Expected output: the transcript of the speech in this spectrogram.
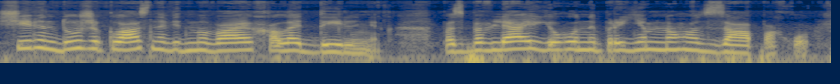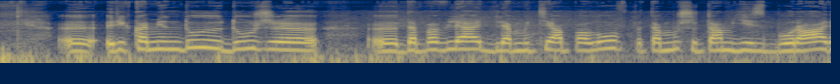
Ще він дуже класно відмиває холодильник, позбавляє його неприємного запаху. Е, Рекомендую дуже е, для миття полов, тому що там є бура,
